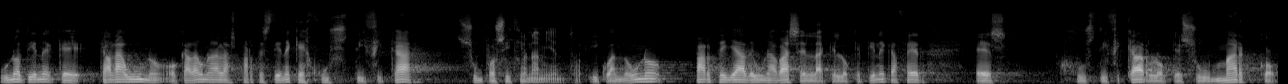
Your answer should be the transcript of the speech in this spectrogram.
uno tiene que, cada uno o cada una de las partes tiene que justificar su posicionamiento. Y cuando uno parte ya de una base en la que lo que tiene que hacer es justificar lo que su marco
